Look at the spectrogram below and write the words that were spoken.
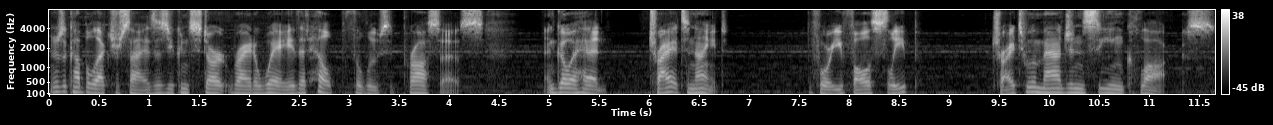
there's a couple exercises you can start right away that help the lucid process. And go ahead, try it tonight. Before you fall asleep, try to imagine seeing clocks.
